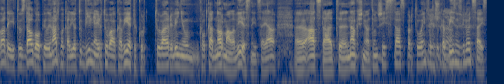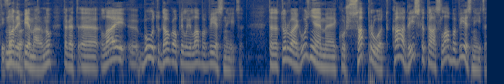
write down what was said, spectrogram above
vadīt uz Daugopili un atpakaļ, jo tu, viļņa ir tuvākā vieta, kur tu vari viņu kaut kādā normālā viesnīcā jā, atstāt, nakšņot. Un šis stāsts par to infrastruktūru, ka biznesa ir ļoti saistīts. Nu, arī, to. piemēram, nu, tagad, lai būtu Daugopilī laba viesnīca, Tad tur vajag uzņēmēju, kurš saprot, kāda izskatās laba viesnīca.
